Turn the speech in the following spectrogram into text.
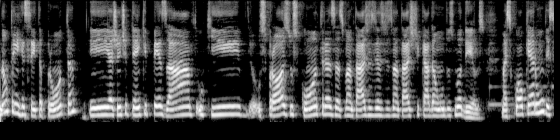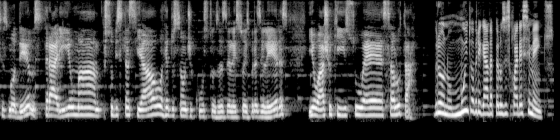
não tem receita pronta e a gente tem que pesar o que os prós, os contras, as vantagens e as desvantagens de cada um dos modelos. Mas qualquer um desses modelos traria uma substancial redução de custos nas eleições brasileiras e eu acho que isso é salutar. Bruno, muito obrigada pelos esclarecimentos.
